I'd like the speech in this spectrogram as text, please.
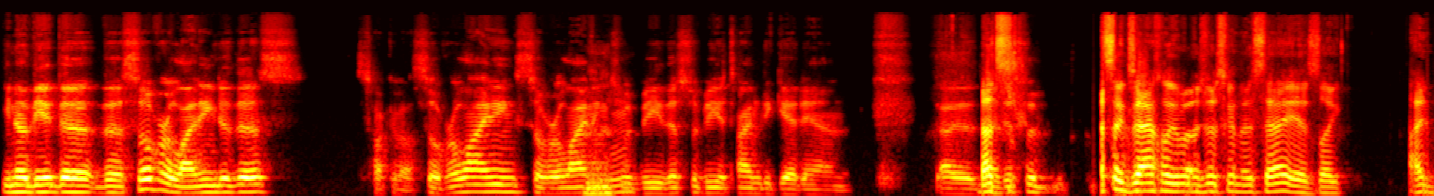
You know, the the the silver lining to this. Let's talk about silver linings. Silver linings Mhm. would be this would be a time to get in. Uh, That's- would, That's exactly what I was just gonna say. Is like, I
